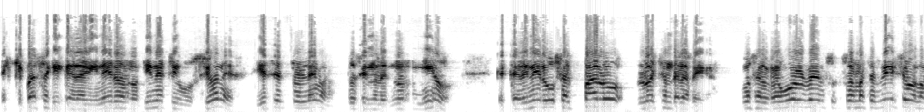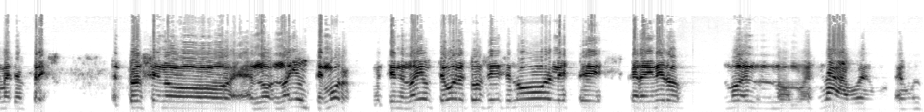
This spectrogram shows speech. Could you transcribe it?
Es que pasa que Carabineros no tiene atribuciones, y ese es el problema. Entonces no, le, no miedo. El carabinero usa el palo, lo echan de la pega usa el revólver, su, arma de servicio, lo meten preso. Entonces no, no, no hay un temor, ¿me entiendes? No hay un temor, entonces dice, no, este carabinero no, no, no es nada, pues, es, un,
